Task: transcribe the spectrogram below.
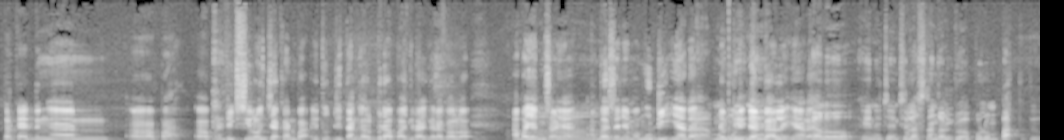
terkait dengan eh, apa eh, prediksi lonjakan pak, itu di tanggal berapa kira-kira kalau apa ya misalnya bahasanya apa mudiknya Nah, lah, dan mudik dan baliknya lah. Kalau ini yang jelas tanggal 24 itu.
